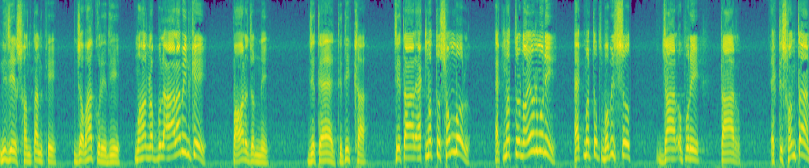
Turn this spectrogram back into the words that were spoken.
নিজের সন্তানকে জবা করে দিয়ে মহান রব্বুল পাওয়ার জন্যে যে ত্যাগ, তিতিক্ষা, যে তার একমাত্র সম্বল, একমাত্র নয়নমণি, একমাত্র ভবিষ্যৎ, যার উপরে তার একটি সন্তান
